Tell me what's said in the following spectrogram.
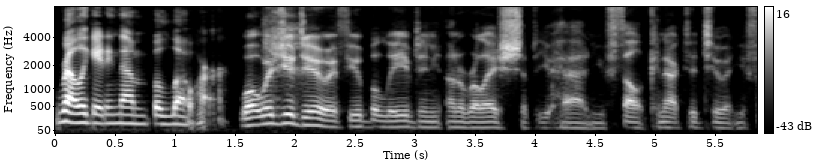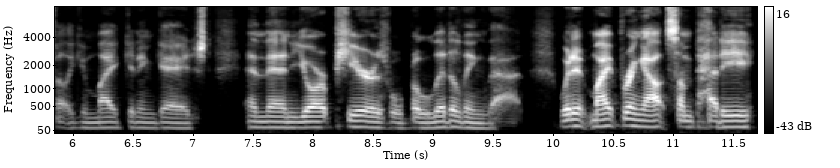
relegating them below her What would you do if you believed in, in a relationship that you had and you felt connected to it and you felt like you might get engaged and then your peers were belittling that? Would it might bring out some petty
